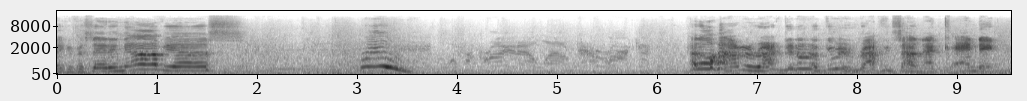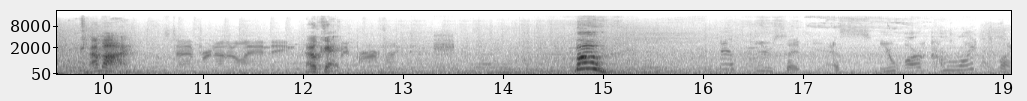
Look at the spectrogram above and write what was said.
Thank you for stating the obvious. Woo! I don't have a rocket. Don't give me rockets on that candy. Come on. It's time for another landing. Okay. Boom! If you said yes, you are correct, my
